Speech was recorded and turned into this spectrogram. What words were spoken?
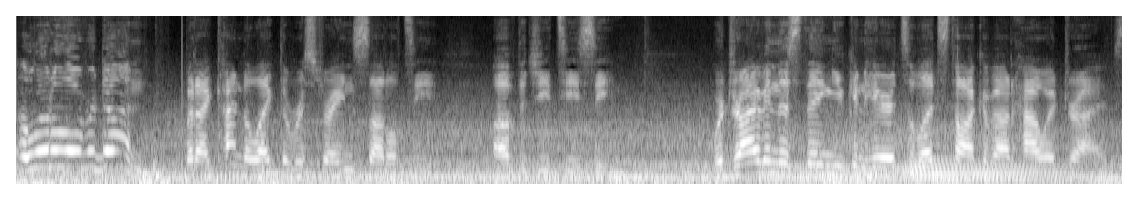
a little overdone. But I kind of like the restrained subtlety of the GTC. We're driving this thing, you can hear it, so let's talk about how it drives.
